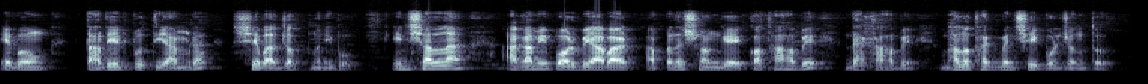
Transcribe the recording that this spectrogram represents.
এবং তাদের প্রতি আমরা সেবা যত্ন নিব। ইনশাল্লাহ আগামী পর্বে আবার আপনাদের সঙ্গে কথা হবে দেখা হবে। ভালো থাকবেন সেই পর্যন্ত।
